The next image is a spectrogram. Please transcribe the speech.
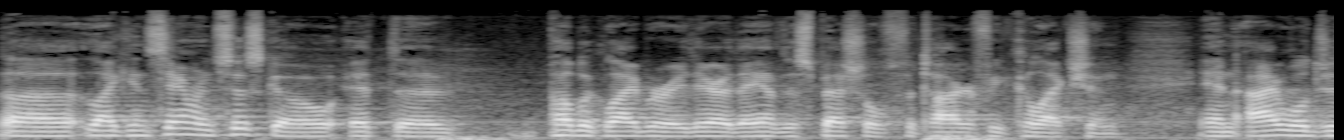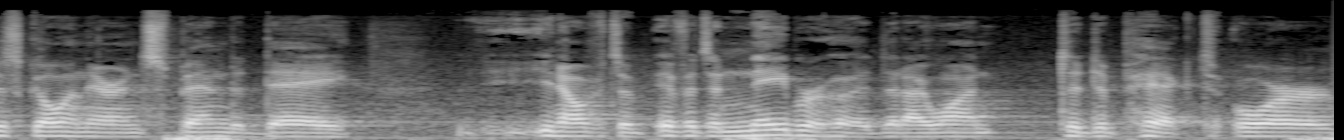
Uh, like in San Francisco, at the public library there, they have the special photography collection, and I will just go in there and spend a day. You know, if it's a if it's a neighborhood that I want to depict or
